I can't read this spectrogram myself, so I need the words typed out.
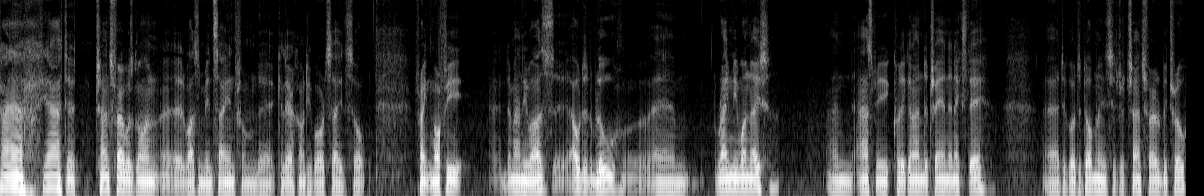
Uh, yeah, the transfer was gone. uh, it wasn't being signed from the Kildare County Board side, so Frank Murphy, uh, the man he was, uh, out of the blue, uh, um, rang me one night and asked me could I get on the train the next day uh, to go to Dublin. He said your transfer will be through.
